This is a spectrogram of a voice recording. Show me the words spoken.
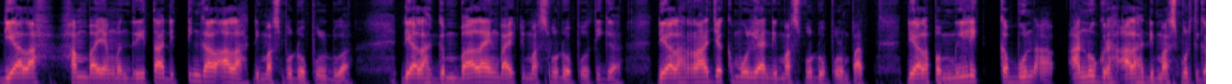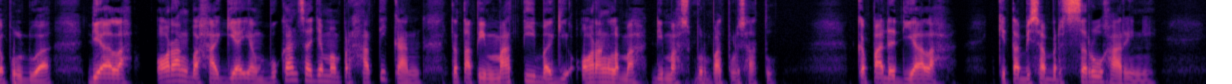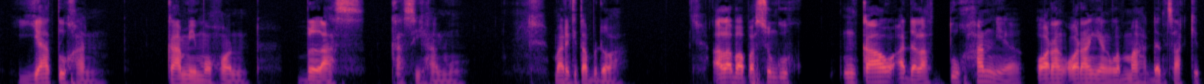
Dialah hamba yang menderita ditinggal Allah di Mazmur 22. Dialah gembala yang baik di Mazmur 23. Dialah Raja kemuliaan di Mazmur 24. Dialah pemilik kebun anugerah Allah di Mazmur 32. Dialah orang bahagia yang bukan saja memperhatikan tetapi mati bagi orang lemah di Mazmur 41. Kepada dialah kita bisa berseru hari ini, Ya Tuhan, kami mohon belas kasihanmu. Mari kita berdoa. Allah Bapa sungguh Engkau adalah Tuhannya orang-orang yang lemah dan sakit.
